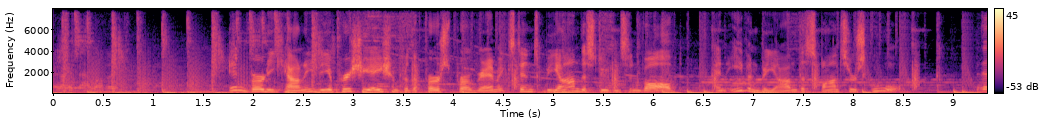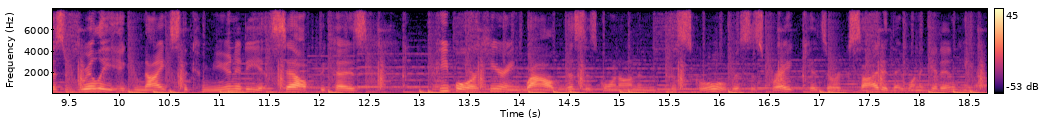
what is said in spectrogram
and I, I love it. In Bertie County, the appreciation for the FIRST program extends beyond the students involved and even beyond the sponsor school. This really ignites the community itself because people are hearing, wow, this is going on in the school. This is great. Kids are excited. They want to get in here.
